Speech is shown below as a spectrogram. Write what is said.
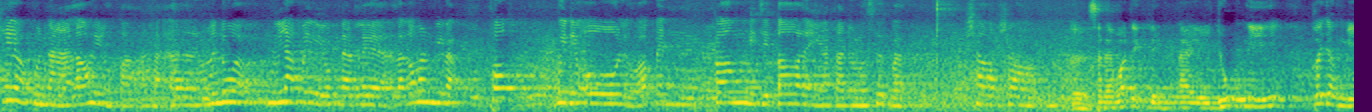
ที่แบบคุณน้าเล่าให้หนูฟังอะค่ะเออมันดูแบบหนูอยากไปอยู่ยุคนั้นเลยอะแล้วก็มันมีแบบพวกวิดีโอหรือว่าเป็นกล้องดิจิตอลอะไรอย่างเงี้ยค่ะหนูรู้สึกแบบชอบชอบเออแสดงว่าเด็กๆในยุคนี้ก็ยังมี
